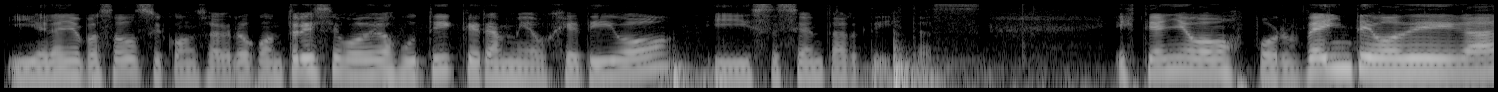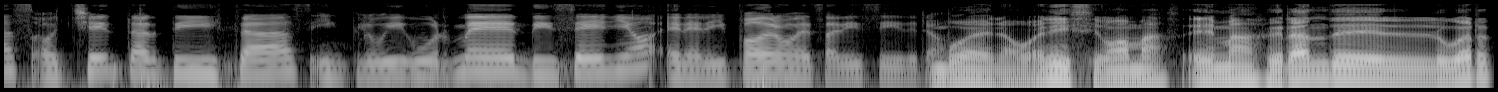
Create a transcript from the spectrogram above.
y el año pasado se consagró con 13 bodegas boutique, que era mi objetivo, y 60 artistas. Este año vamos por 20 bodegas, 80 artistas, incluí gourmet, diseño, en el hipódromo de San Isidro. Bueno, buenísimo. Más, ¿Es más grande el lugar?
